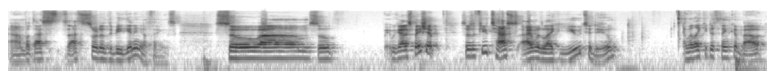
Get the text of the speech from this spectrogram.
Um, but that's that's sort of the beginning of things. So um, so we got a spaceship. So there's a few tasks I would like you to do. I would like you to think about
